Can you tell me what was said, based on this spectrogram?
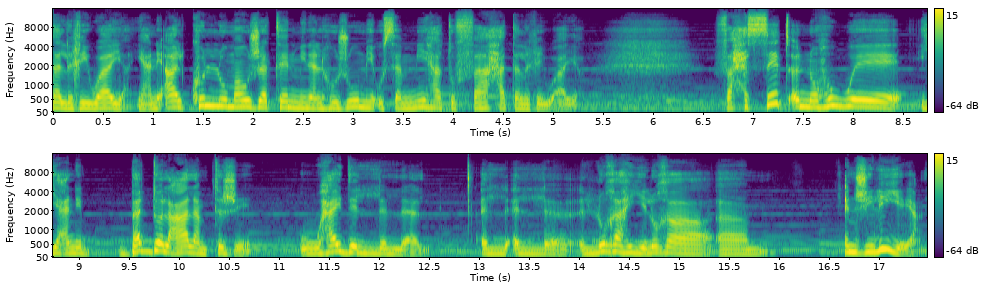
الغواية يعني قال كل موجة من الهجوم أسميها تفاحة الغواية. فحسيت أنه هو يعني بده العالم تجي وهيدي اللغة هي لغة إنجيلية يعني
